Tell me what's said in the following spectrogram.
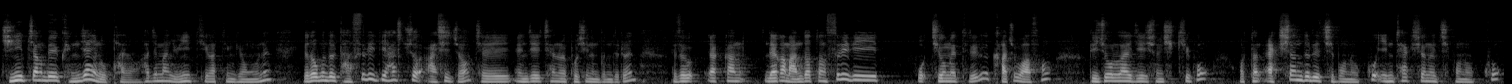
진입 장벽이 굉장히 높아요. 하지만 Unity 같은 경우는 여러분들 다 3D 하실 줄 아시죠? 제 NJ 채널 보시는 분들은. 그래서 약간 내가 만들었던 3D geometry를 가져와서 visualization 시키고 어떤 액션들을 집어넣고 interaction을 집어넣고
